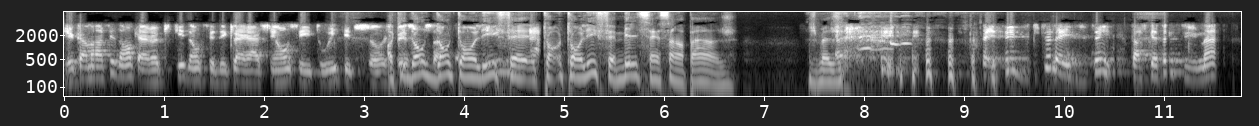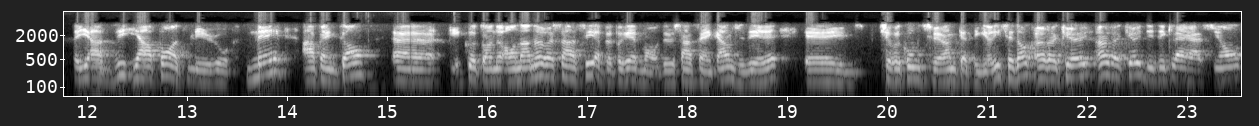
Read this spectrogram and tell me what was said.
j'ai commencé donc à repiquer donc ses déclarations, ses tweets et tout ça. OK, donc, donc ton livre fait ton, ton livre fait 1500 pages. J'imagine. c'est difficile à éditer parce qu'effectivement, il en dit, il en font tous les jours. Mais, en fin de compte, euh, écoute, on, on, en a recensé à peu près, bon, 250, je dirais, euh, qui recouvrent différentes catégories. C'est donc un recueil, un recueil des déclarations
